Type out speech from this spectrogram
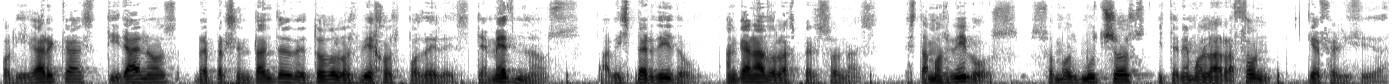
oligarcas, tiranos, representantes de todos los viejos poderes. Temednos, habéis perdido, han ganado las personas. Estamos vivos, somos muchos y tenemos la razón. ¡Qué felicidad!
